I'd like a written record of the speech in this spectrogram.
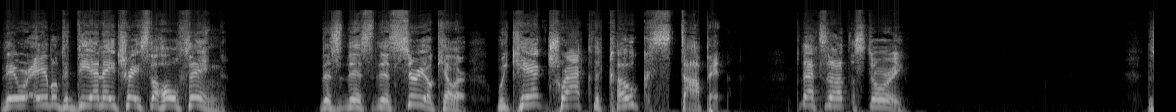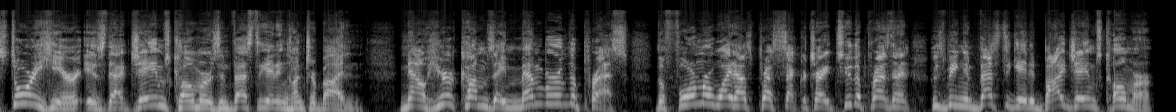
They were able to DNA trace the whole thing. This this this serial killer. We can't track the coke. Stop it. But that's not the story. The story here is that James Comer is investigating Hunter Biden. Now, here comes a member of the press, the former White House press secretary to the president, who's being investigated by James Comer,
